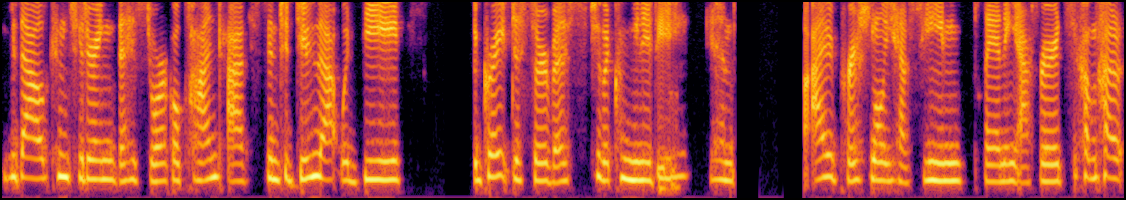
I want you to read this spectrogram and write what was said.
without considering the historical context. And to do that would be a great disservice to the community. And I personally have seen planning efforts come out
